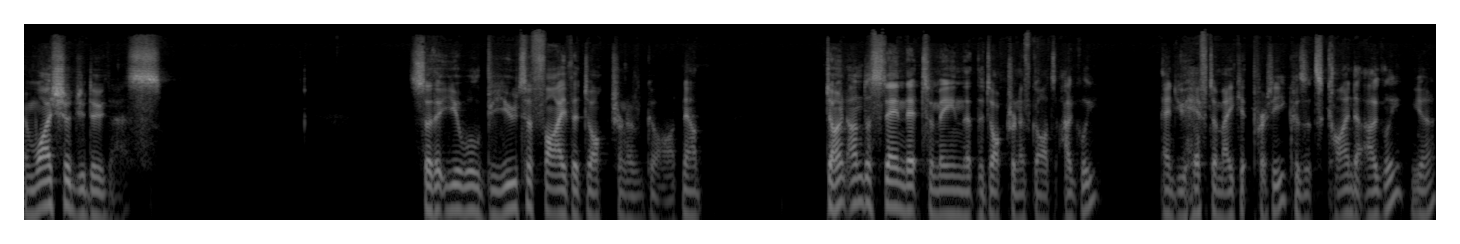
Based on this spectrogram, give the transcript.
And why should you do this? So that you will beautify the doctrine of God. Now, don't understand that to mean that the doctrine of God's ugly and you have to make it pretty because it's kind of ugly, you know?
